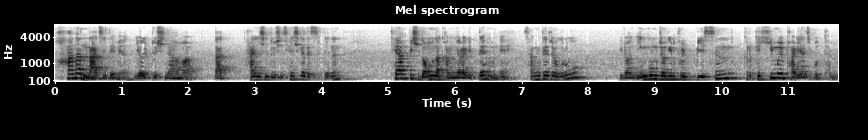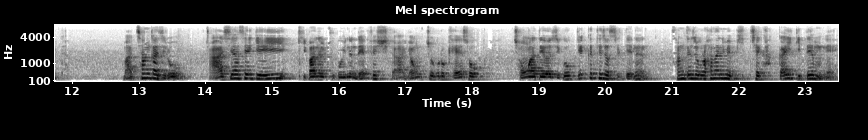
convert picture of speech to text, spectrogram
환한 낮이 되면 12시나 막 낮 1시, 2시, 3시가 됐을 때는 태양빛이 너무나 강렬하기 때문에 상대적으로 이런 인공적인 불빛은 그렇게 힘을 발휘하지 못합니다. 마찬가지로 아시아 세계의 기반을 두고 있는 네페시가 영적으로 계속 정화되어지고 깨끗해졌을 때는 상대적으로 하나님의 빛에 가까이 있기 때문에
